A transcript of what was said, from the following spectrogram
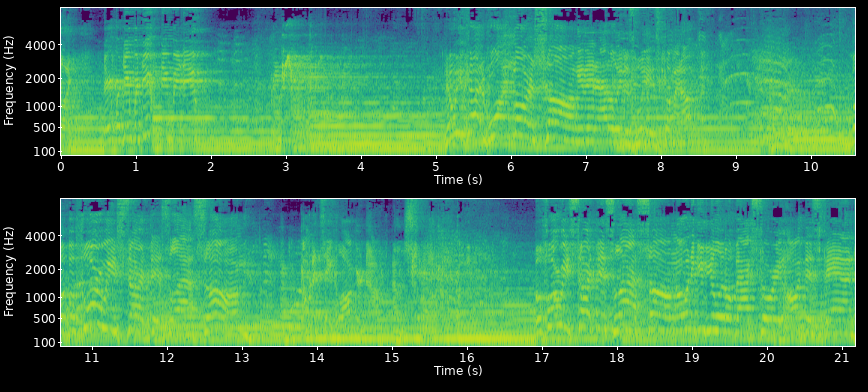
like Now we've got one more song and then Adelitas Way is coming up. But before we start this last song, I'm gonna take longer now. No, I'm just kidding. Before we start this last song, I want to give you a little backstory on this band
